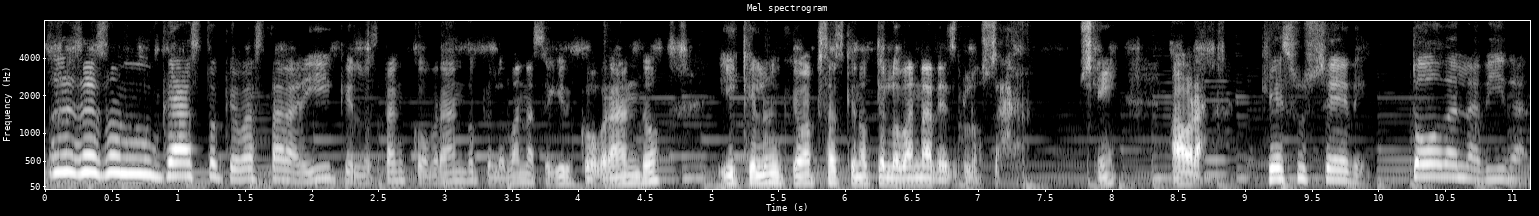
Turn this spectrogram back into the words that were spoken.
pues, es un gasto que va a estar ahí, que lo están cobrando, que lo van a seguir cobrando y que lo único que va a pasar es que no te lo van a desglosar, ¿sí? Ahora, ¿qué sucede? Toda la vida,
